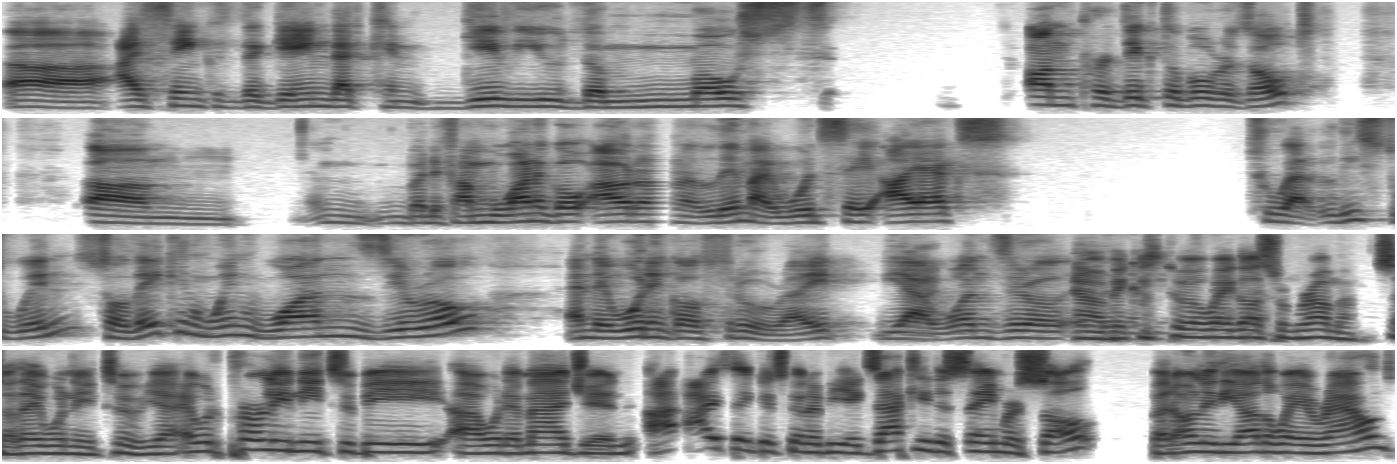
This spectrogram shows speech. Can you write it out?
Uh, I think the game that can give you the most unpredictable result. Um, but if I want to go out on a limb, I would say Ajax to at least win. So they can win 1 0 and they wouldn't go through, right? Yeah, 1 0. No, because two away goes from Roma. So they would need two. Yeah, it would probably need to be, I would imagine, I, I think it's going to be exactly the same result, but only the other way around.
